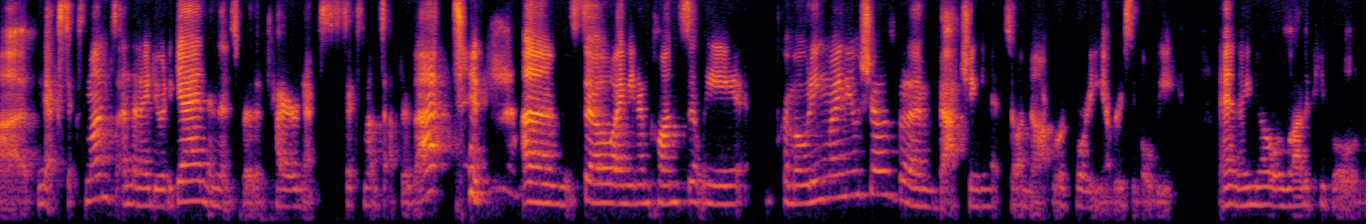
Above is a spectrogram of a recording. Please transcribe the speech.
uh, next six months and then I do it again and then it's for the entire next six months after that. um, so I mean I'm constantly promoting my new shows, but I'm batching it so I'm not recording every single week. And I know a lot of people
